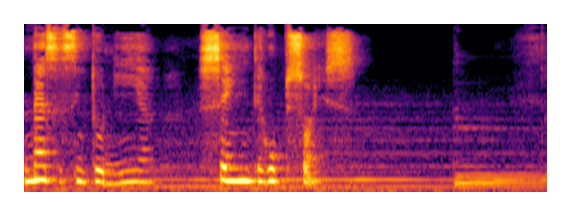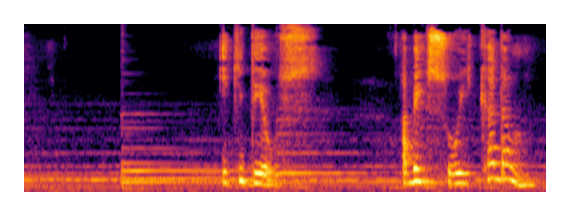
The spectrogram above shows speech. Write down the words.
nessa sintonia sem interrupções. e que Deus abençoe cada um.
